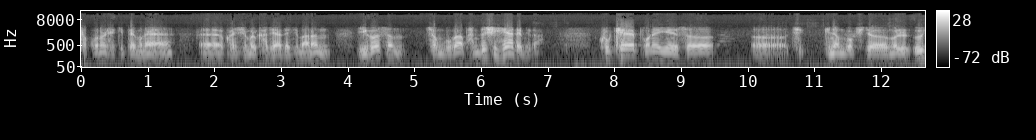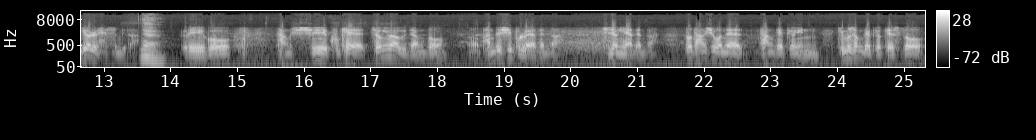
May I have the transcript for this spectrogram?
석권을 했기 때문에 관심을 가져야 되지만은 이것은 정부가 반드시 해야 됩니다. 국회 본회의에서 어, 기념곡 지정을 의결을 했습니다. 네. 그리고 당시 국회 정의화 의장도 어, 반드시 불러야 된다. 지정해야 된다. 또 당시 원내 당 대표인 김우성 대표께서도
